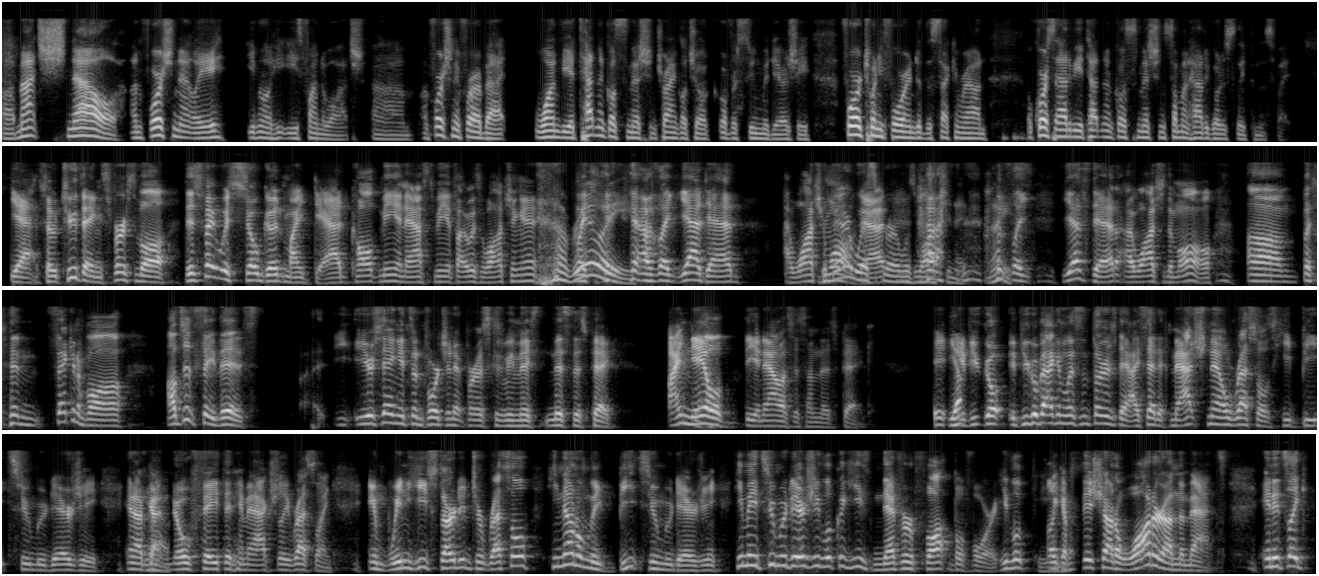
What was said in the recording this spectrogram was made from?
Uh, Matt Schnell, unfortunately, even though he, he's fun to watch, um, unfortunately for our bet, won via technical submission triangle choke over Su Mudaerji. 424 into the second round. Of course, it had to be a technical submission. Someone had to go to sleep in this fight. Yeah, so two things. First of all, this fight was so good, my dad called me and asked me if I was watching it. really? Like, I was like, yeah, dad, I watch the them all. Whisperer dad. was watching it. Nice. I was like, yes, dad, I watch them all. Um, but then second of all, I'll just say this. You're saying it's unfortunate for us because we missed, missed this pick. I nailed the analysis on this pick. Yep. If you go if you go back and listen Thursday, I said if Matt Schnell wrestles, he beats Su Mudaerji, and I've Yeah. got no faith in him actually wrestling. And when he started to wrestle, he not only beat Su Mudaerji, he made Su Mudaerji look like he's never fought before. He looked like a fish out of water on the mats, and it's like,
